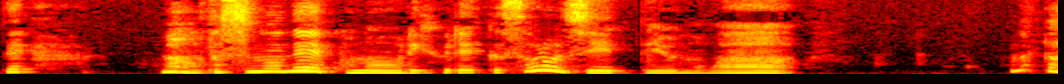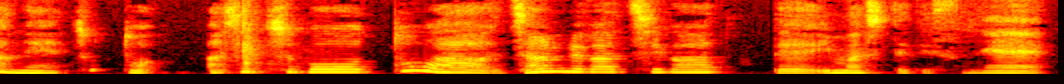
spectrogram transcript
で、まあ私のね、このリフレクソロジーっていうのは、またね、ちょっと足つぼとはジャンルが違っていましてですね、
